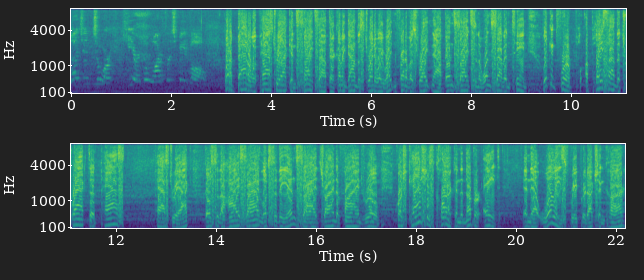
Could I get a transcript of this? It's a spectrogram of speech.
Legend Tour here at the Waterford Speed Bowl. What a battle with Pasteryak and Seitz out there coming down the straightaway right in front of us right now. Ben Seitz in the 117 looking for a, a place on the track to pass Pasteryak. Goes to the high side, looks to the inside, trying to find room. Course, Cassius Clark in the number eight in that Willys reproduction car,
